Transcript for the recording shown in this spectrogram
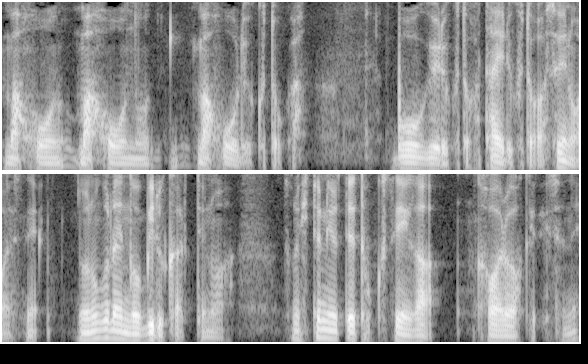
魔法、魔法の、魔法力とか、防御力とか体力とかそういうのがですね、どのぐらい伸びるかっていうのは、その人によって特性が変わるわけですよね。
